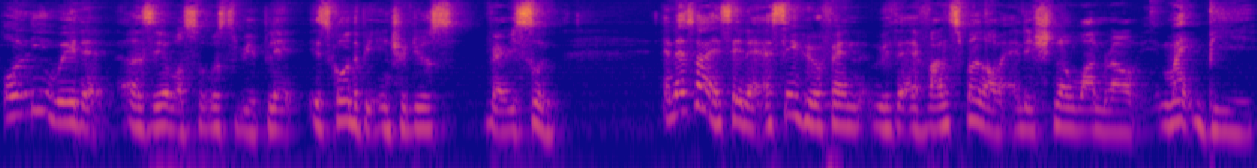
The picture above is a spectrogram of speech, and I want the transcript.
only way that Azir was supposed to be played, is going to be introduced very soon. And that's why I say that Esteem Hierophant, with the advancement of additional one round, it might be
